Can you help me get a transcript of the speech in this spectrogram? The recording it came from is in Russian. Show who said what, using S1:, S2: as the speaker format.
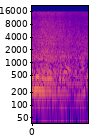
S1: ก็ไม่รู้ที่แรกนะ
